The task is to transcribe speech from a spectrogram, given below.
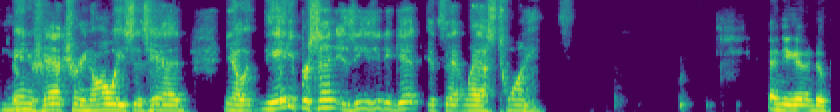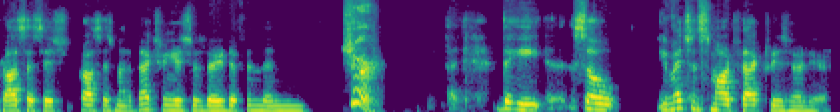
Manufacturing always has had, you know, the 80% is easy to get, it's that last 20. And you get into process issue, process manufacturing issues very different than sure. The so you mentioned smart factories earlier.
